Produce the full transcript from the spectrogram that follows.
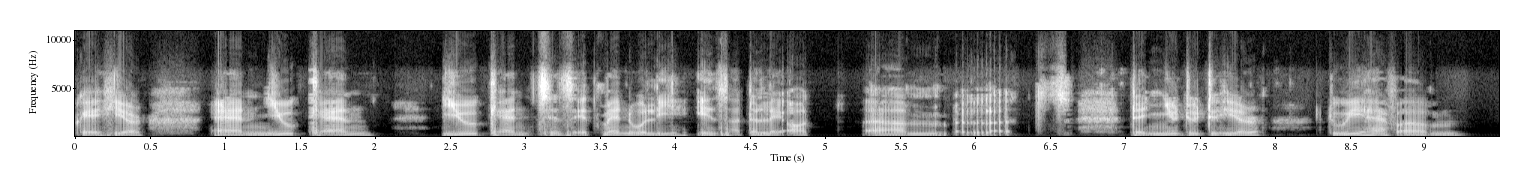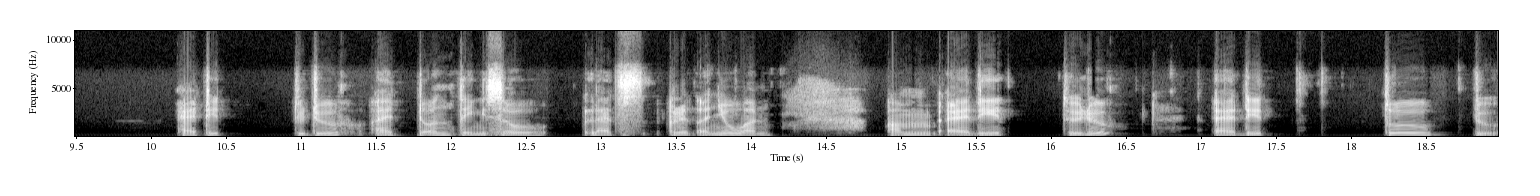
okay here. And you can you can change it manually inside the layout um, the new to do here do we have um edit to do? I don't think so. Let's create a new one. Um edit to do edit to do.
